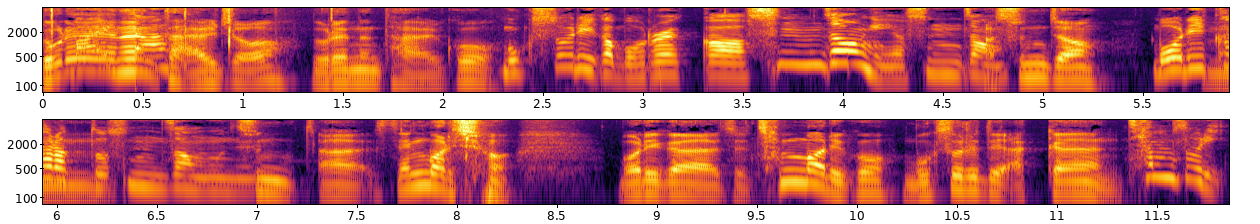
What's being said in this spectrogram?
노래는 맑다. 다 알죠. 노래는 다 알고 목소리가 뭐랄까 순정이에요 순정. 아 순정 머리카락도 음, 순정 오늘. 순 아 생머리죠. 머리가 참머리고 목소리도 약간 참소리.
